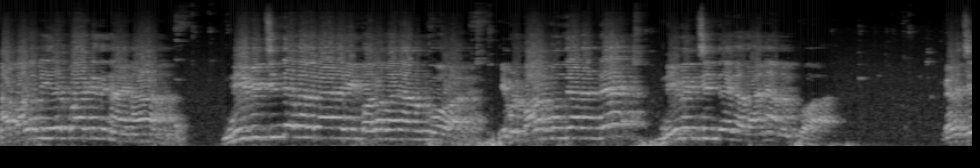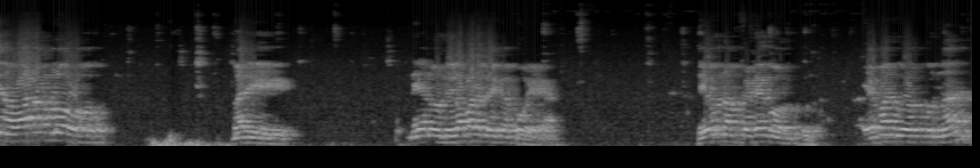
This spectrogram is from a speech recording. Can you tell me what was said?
నా బలం ఏ పాటిది నాయన? నీవిచ్చిందే కదా నాయన ఈ బలం అని అనుకోవాలి. ఇప్పుడు బలం ఉంది అని అంటే నీవిచ్చిందే కదా అని అనుకోవాలి. గడిచిన వారంలో మరి నేను నిలబడలేకపోయా దేవుని ఒక్కటే కోరుకున్నా. ఏమని కోరుకున్నా?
